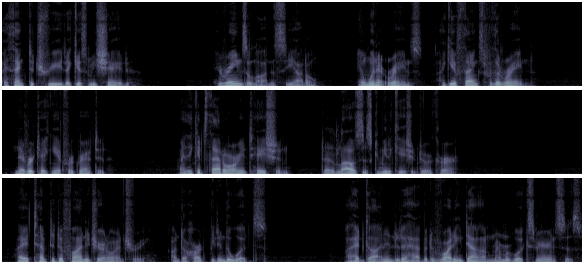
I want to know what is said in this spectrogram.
I thank the tree that gives me shade. It rains a lot in Seattle, and when it rains, I give thanks for the rain, never taking it for granted. I think it's that orientation that allows this communication to occur. I attempted to find a journal entry on the heartbeat in the woods. I had gotten into the habit of writing down memorable experiences.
